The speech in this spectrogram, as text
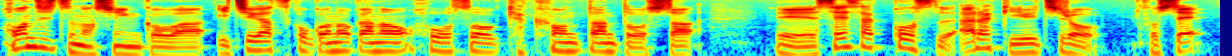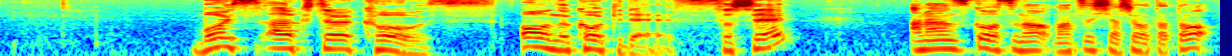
本日の進行は1月9日の放送脚本担当した、えー制作コース荒木雄一郎そしてボイスアクターコース大野幸喜です。そして？アナウンスコースの松下翔太と。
